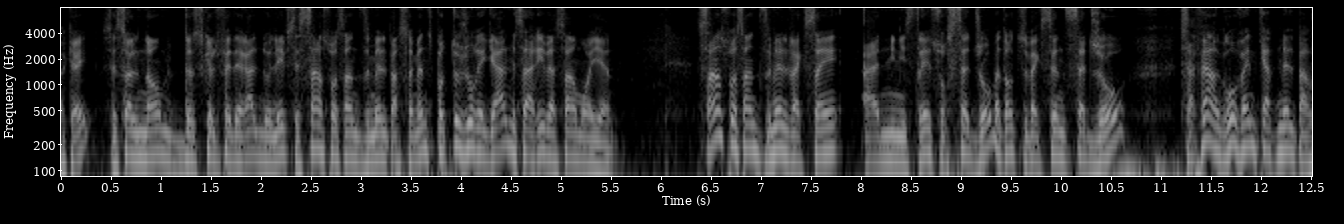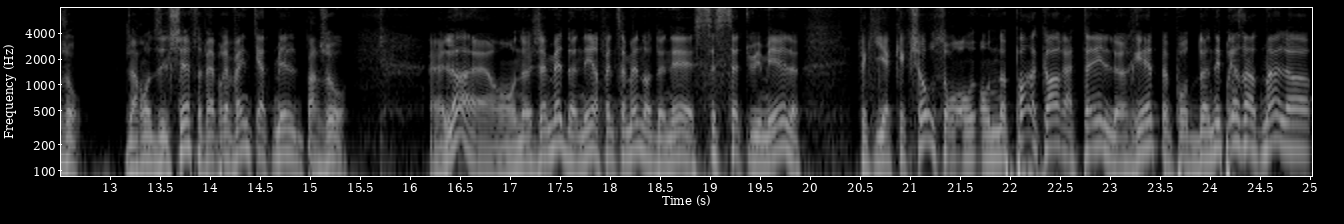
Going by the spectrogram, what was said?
OK? C'est ça le nombre de ce que le fédéral nous livre, c'est 170 000 par semaine. C'est pas toujours égal, mais ça arrive à ça en moyenne. 170 000 vaccins à administrer sur 7 jours. Mettons que tu vaccines 7 jours. Ça fait en gros 24 000 par jour. J'arrondis le chiffre, ça fait à peu près 24 000 par jour. Euh, là, euh, on n'a jamais donné, en fin de semaine, on donnait 6, 7, 8 000. Fait qu'il y a quelque chose, on n'a pas encore atteint le rythme pour donner présentement, là,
